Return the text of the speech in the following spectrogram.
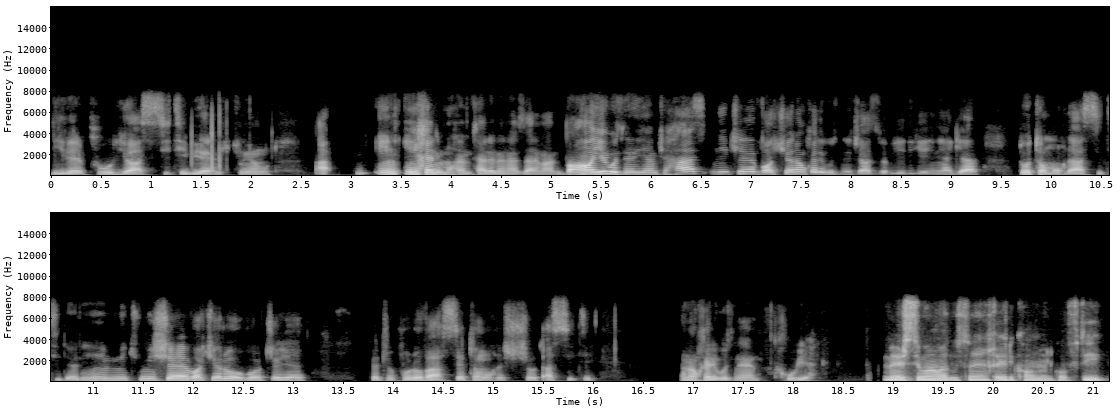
لیورپول یا از سیتی بیاریم تو تیممون. این این خیلی مهمتره به نظر من. و ها یه گزینه دیگه هم که هست اینه که واکر هم خیلی گزینه جذابیه دیگه. یعنی اگر دو تا مهره از سیتی داریم میشه واکر رو آورد جای پدرو پرو و سه تا مهره شد از سیتی. اونم خیلی گزینه خوبیه. مرسی محمد حسین خیلی کامل گفتی.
